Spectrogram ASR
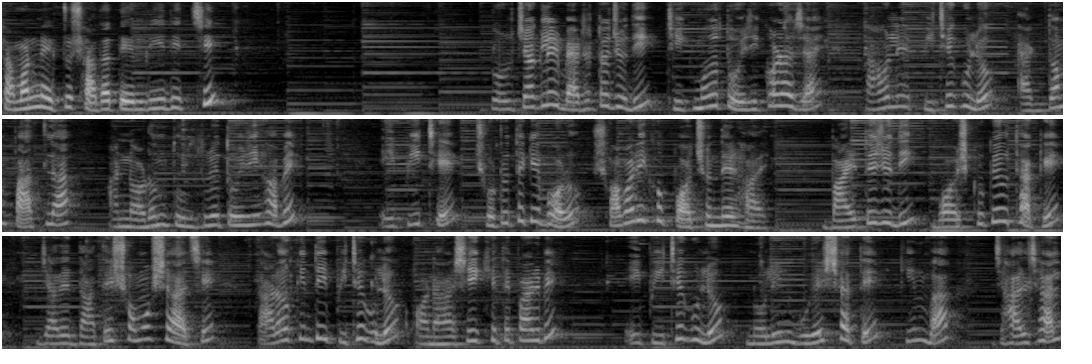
সামান্য একটু সাদা তেল দিয়ে দিচ্ছি। সরু চাকলির ব্যাটারটা যদি ঠিকমতো তৈরি করা যায়, তাহলে পিঠেগুলো একদম পাতলা আর নরম তুলতুলে তৈরি হবে। এই পিঠে ছোট থেকে বড় সবারই খুব পছন্দের হয়। বাড়িতে যদি বয়স্ক কেউ থাকে, যাদের দাঁতের সমস্যা আছে, তারাও কিন্তু এই পিঠেগুলো অনায়াসেই খেতে পারবে। এই পিঠেগুলো নলিন গুড়ের সাথে কিংবা ঝাল ঝাল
